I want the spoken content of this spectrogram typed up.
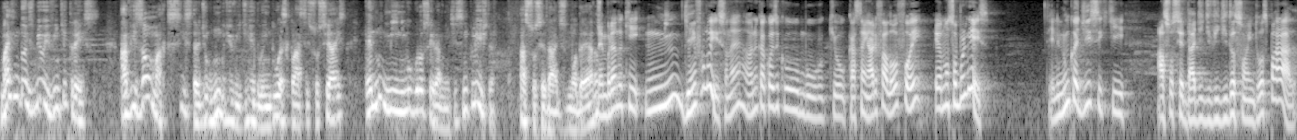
Mas em 2023, a visão marxista de um mundo dividido em duas classes sociais é, no mínimo, grosseiramente simplista. As sociedades modernas. Lembrando que ninguém falou isso, né? A única coisa que o, que o Castanhari falou foi: eu não sou burguês. Ele nunca disse que a sociedade é dividida só em duas paradas.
